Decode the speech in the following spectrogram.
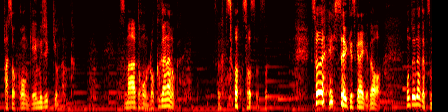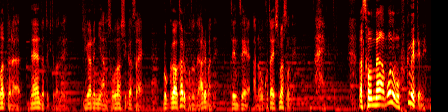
パソコン、ゲーム実況なのか。スマートフォン、録画なのか。そうそうそうそうそう。そういうのは一切受け付けないけど、本当になんか詰まったら悩んだ時とかね、気軽にあの相談してください。僕がわかることであればね、全然あのお答えしますので。はい。まあ、そんなものも含めてね、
